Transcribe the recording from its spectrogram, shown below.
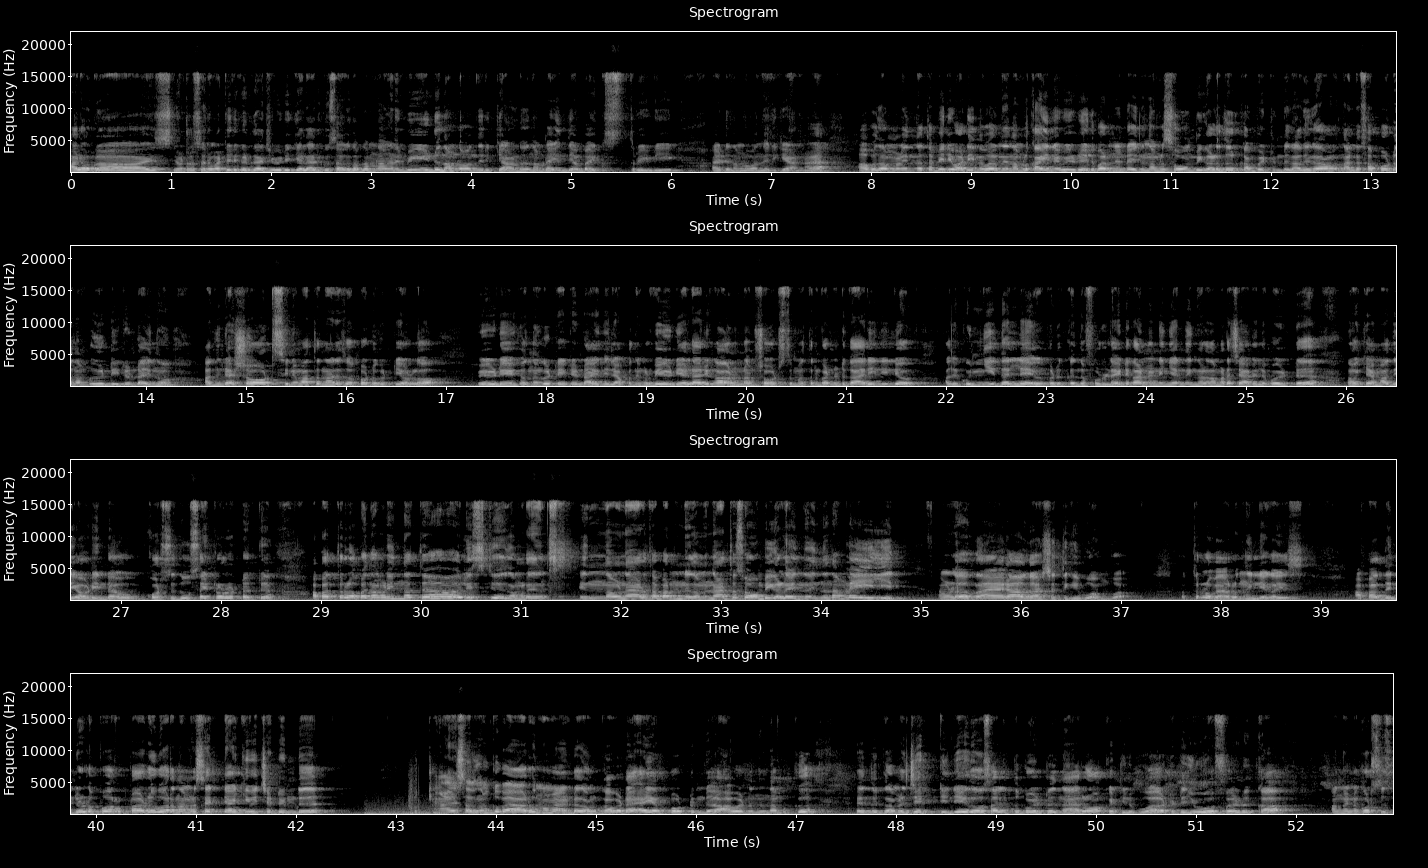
Hello guys ന്യൂട്രസിന്റെ മറ്റൊരു കിടക്കാഴ്ച വീഡിയോക്ക് എല്ലാവർക്കും സ്വാഗതം. നമ്മൾ അങ്ങനെ വീണ്ടും നമ്മൾ വന്നിരിക്കുകയാണ്. നമ്മുടെ ഇന്ത്യൻ ബൈക്സ് ത്രീ ഡി ആയിട്ട് നമ്മൾ വന്നിരിക്കുകയാണ്. അപ്പോൾ നമ്മൾ ഇന്നത്തെ പരിപാടി എന്ന് പറഞ്ഞാൽ നമ്മൾ കഴിഞ്ഞ വീഡിയോയിൽ പറഞ്ഞിട്ടുണ്ടായിരുന്നു. നമ്മൾ സോംബികളെ തീർക്കാൻ പോയിട്ടുണ്ട് അതിന് നല്ല സപ്പോർട്ട് നമുക്ക് കിട്ടിയിട്ടുണ്ടായിരുന്നു. അതിന്റെ ഷോർട്സിന് മാത്രം നല്ല സപ്പോർട്ട് കിട്ടിയുള്ളൂ. വീഡിയോയ്ക്ക് ഒന്നും കിട്ടിയിട്ടുണ്ടായിരുന്നില്ല. അപ്പോൾ നിങ്ങൾ വീഡിയോ എല്ലാവരും കാണണം. ഷോർട്സ് മാത്രം കണ്ടിട്ട് കാര്യമില്ലല്ലോ. അത് കുഞ്ഞിതല്ലേ എടുക്കുന്നത്. ഫുള്ളായിട്ട് കാണണമെങ്കിൽ നിങ്ങൾ നമ്മുടെ ചാനലിൽ പോയിട്ട് നോക്കിയാൽ മതി. അവിടെ ഉണ്ടാവും. കുറച്ച് ദിവസമായിട്ടുള്ള ഇട്ടിട്ട്. അപ്പോൾ അത്ര. അപ്പോൾ നമ്മൾ ഇന്നത്തെ ലിസ്റ്റ് ഇന്ന് നമ്മൾ നേരത്തെ പറഞ്ഞത് നമ്മൾ നേരത്തെ സോംബികളായിരുന്നു ഇന്ന് നമ്മൾ ഏലിയൻ നമ്മൾ നേരെ ആകാശത്തേക്ക് പോകാൻ പോവാം. അത്രേ ഉള്ളൂ. വേറെ ഒന്നും ഇല്ല കൈസ് അപ്പം അതിന്റെ ഉള്ള പുറപ്പാട് വേറെ നമ്മൾ സെറ്റാക്കി വെച്ചിട്ടുണ്ട്. സ്ഥലം നമുക്ക് വേറൊന്നും വേണ്ട. നമുക്ക് അവിടെ എയർപോർട്ട് ഉണ്ട്. അവിടെ നിന്ന് നമുക്ക് എന്നിട്ട് നമ്മൾ ജെറ്റിന്റെ ഏതോ സ്ഥലത്ത് പോയിട്ട് നേരെ റോക്കറ്റിൽ പോവുക ഇട്ടിട്ട് യു എഫ് എടുക്കുക അങ്ങനെ കുറച്ച്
